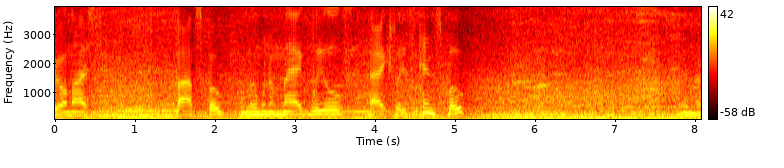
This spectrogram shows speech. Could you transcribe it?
Real nice five spoke aluminum mag wheels. Actually it's 10 spoke. And the,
